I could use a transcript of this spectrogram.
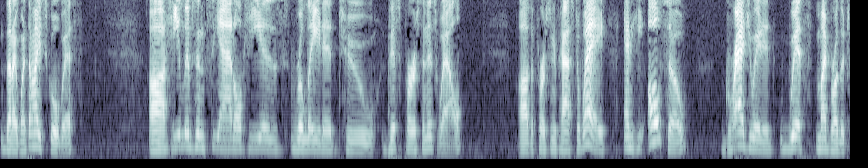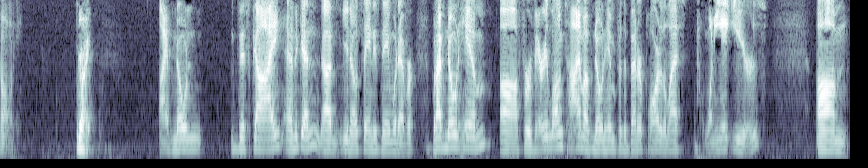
that I went to high school with. Uh, he lives in Seattle. He is related to this person as well, uh, the person who passed away, and he also graduated with my brother Tony. Right. I've known this guy, and again, uh, you know, saying his name, whatever, but I've known him uh, for a very long time. I've known him for the better part of the last 28 years. Um,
